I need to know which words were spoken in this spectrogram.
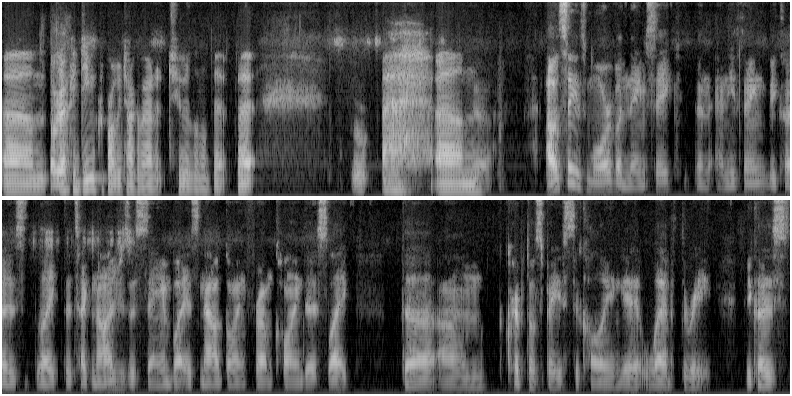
Um, Okay. Kadeem could probably talk about it too a little bit, but uh, um, yeah. I would say it's more of a namesake than anything because like the technology is the same, but it's now going from calling this like the um, crypto space to calling it Web three because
